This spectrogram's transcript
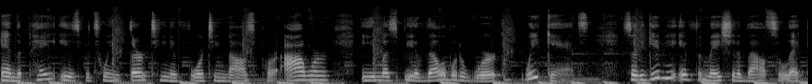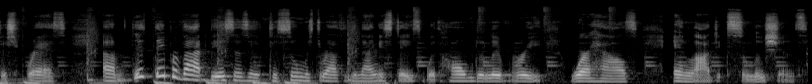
and the pay is between 13 and $14 per hour. You must be available to work weekends. So, to give you information about Select Express, um, they, they provide business and consumers throughout the United States with with home delivery, warehouse, and logic solutions.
